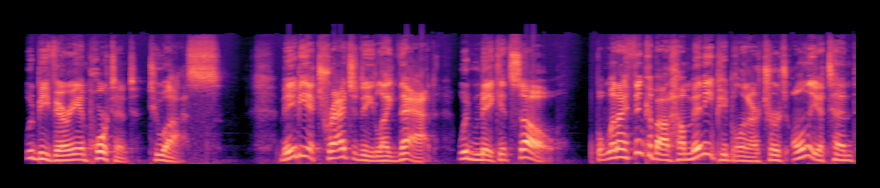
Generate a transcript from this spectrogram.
would be very important to us. Maybe a tragedy like that would make it so. But when I think about how many people in our church only attend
